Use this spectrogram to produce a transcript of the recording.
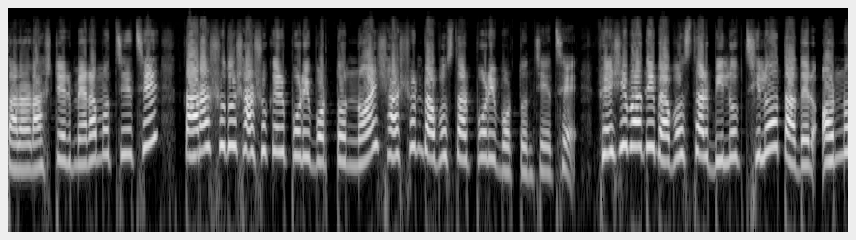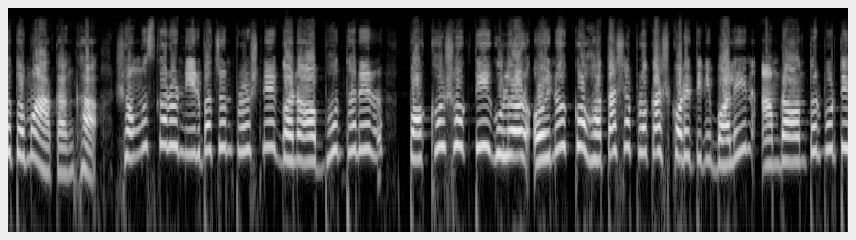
তারা রাষ্ট্রের মেরামত চেয়েছে, তারা শুধু শাসকের পরিবর্তন নয়, শাসন ব্যবস্থার পরিবর্তন চেয়েছে। ফেসিবাদী ব্যবস্থার বিলোপ ছিল তাদের অন্যতম আকাঙ্ক্ষা। সংস্কার ও নির্বাচন প্রশ্নে গণ অভ্যুত্থানের পক্ষ শক্তিগুলোর ঐনক্য হতাশা প্রকাশ করে তিনি বলেন, আমরা অন্তর্বর্তী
